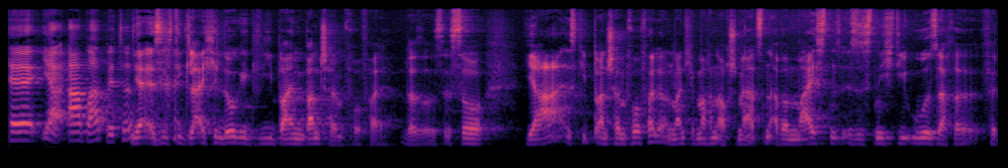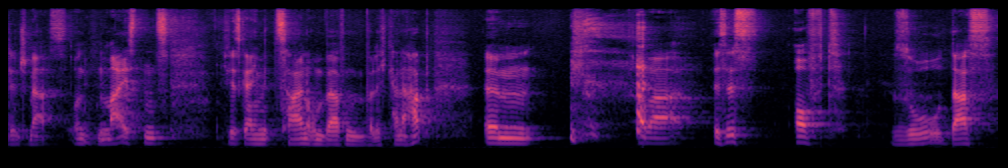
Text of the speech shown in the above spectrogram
Äh, ja, aber bitte. Ja, es ist die gleiche Logik wie beim Bandscheibenvorfall. Also es ist so, ja, es gibt Bandscheibenvorfälle und manche machen auch Schmerzen, aber meistens ist es nicht die Ursache für den Schmerz. Und mhm. meistens, ich will jetzt gar nicht mit Zahlen rumwerfen, weil ich keine habe, ähm, aber es ist oft so, dass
